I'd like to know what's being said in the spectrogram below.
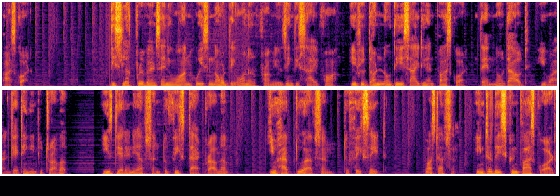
password. This lock prevents anyone who is not the owner from using this iPhone. If you don't know this ID and password, then no doubt you are getting into trouble. Is there any option to fix that problem? You have two options to fix it. First option, enter the screen password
